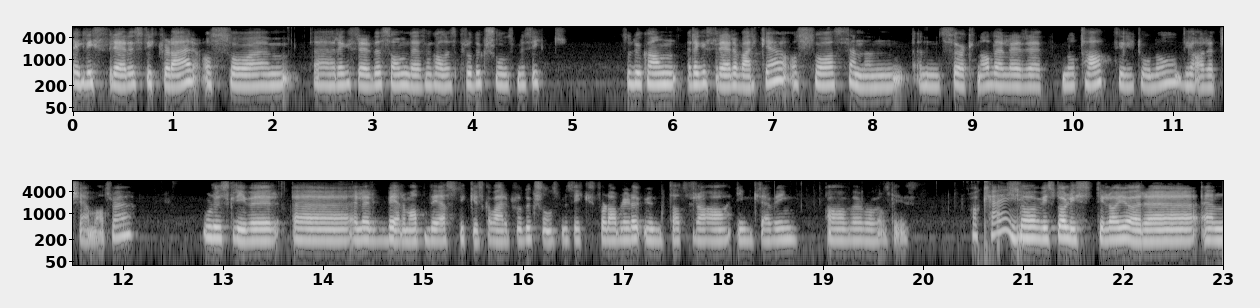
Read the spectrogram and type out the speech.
registrere stykker der, og så uh, registrere det som det som kalles produksjonsmusikk. Så du kan registrere verket, og så sende en, en søknad eller et notat til Tono. De har et skjema, tror jeg. Hvor du skriver, uh, eller ber om at det stykket skal være produksjonsmusikk. For da blir det unntatt fra innkreving av royalties. Okay. Så hvis du har lyst til å gjøre en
